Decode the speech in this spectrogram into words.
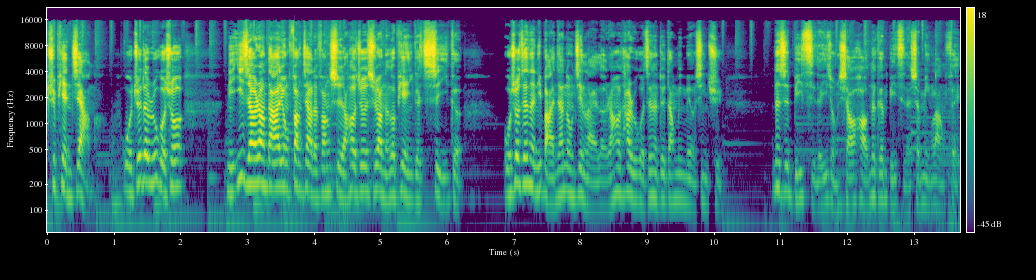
去骗假嘛？我觉得如果说你一直要让大家用放假的方式，然后就是希望能够骗一个是一个，我说真的，你把人家弄进来了，然后他如果真的对当兵没有兴趣，那是彼此的一种消耗，那跟彼此的生命浪费，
